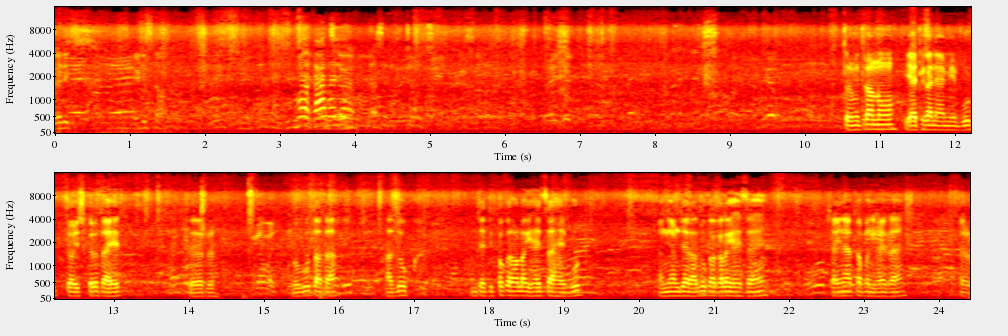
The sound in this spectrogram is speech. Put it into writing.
लेडीज लेडीज का तुम्हाला काय पाहिजे? तर मित्रांनो या ठिकाणी आम्ही बूट चॉईस करत आहेत. तर बघूत आता अजूक आमच्या दीपकरावला घ्यायचा आहे बूट आणि आमच्या राजू काकाला घ्यायचा आहे. साईनाथला पण घ्यायचा आहे. तर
